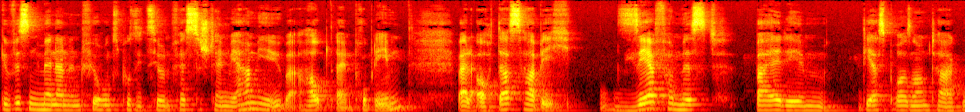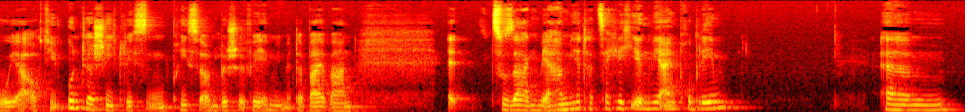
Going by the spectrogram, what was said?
gewissen Männern in Führungspositionen festzustellen, wir haben hier überhaupt ein Problem, weil auch das habe ich sehr vermisst bei dem Diaspora-Sonntag, wo ja auch die unterschiedlichsten Priester und Bischöfe irgendwie mit dabei waren, äh, zu sagen, wir haben hier tatsächlich irgendwie ein Problem. Ähm,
